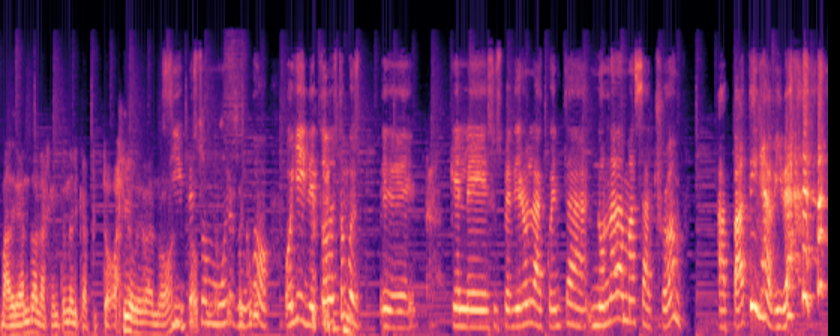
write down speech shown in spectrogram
madreando a la gente en el Capitolio, ¿no? Sí, empezó muy rudo. Oye, y de todo esto, pues, eh, que le suspendieron la cuenta, no nada más a Trump, a Patti Navidad.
